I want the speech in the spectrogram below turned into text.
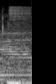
will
